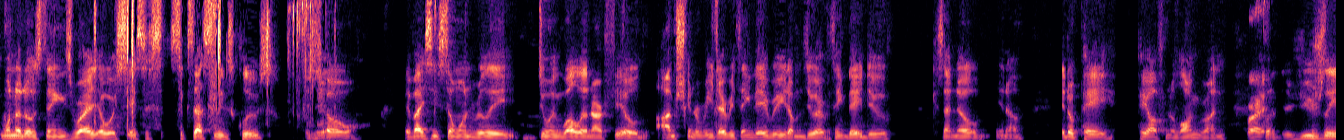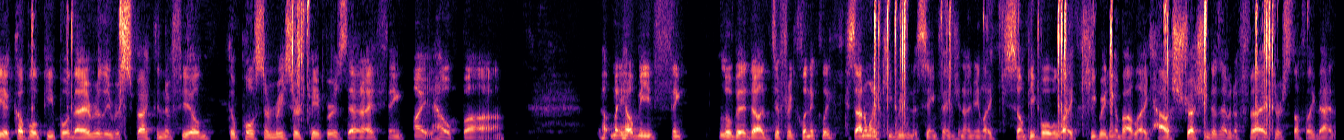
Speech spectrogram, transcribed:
one of those things where I always say success leaves clues. Mhm. So if I see someone really doing well in our field, I'm just gonna read everything they read. I'm gonna do everything they do because I know you know it'll pay pay off in the long run. Right. But there's usually a couple of people that I really respect in the field. They'll post some research papers that I think might help uh, might help me think little bit uh, different clinically because I don't want to keep reading the same things. You know what I mean? Like some people will like keep reading about like how stretching doesn't have an effect or stuff like that.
